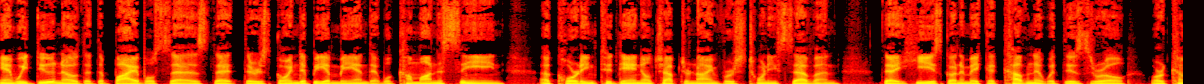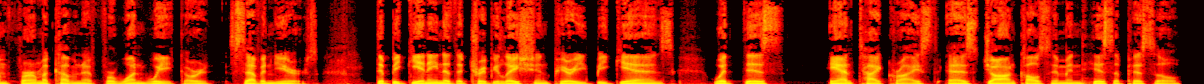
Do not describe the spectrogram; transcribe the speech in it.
And we do know that the Bible says that there's going to be a man that will come on the scene, according to Daniel chapter 9, verse 27, that he is going to make a covenant with Israel or confirm a covenant for one week or seven years. The beginning of the tribulation period begins with this Antichrist, as John calls him in his epistle.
